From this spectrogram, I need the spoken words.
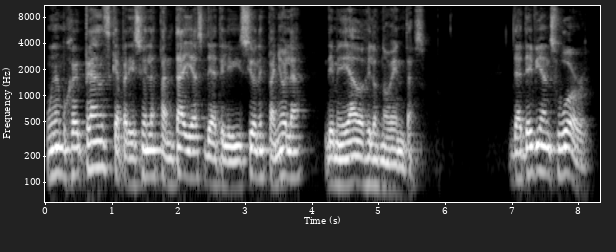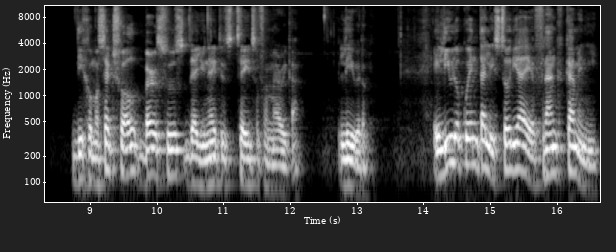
una mujer trans que apareció en las pantallas de la televisión española de mediados de los noventas. The Deviant's War, The Homosexual versus the United States of America. Libro. El libro cuenta la historia de Frank Kameny,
